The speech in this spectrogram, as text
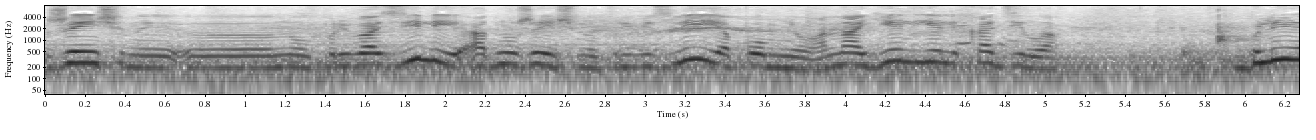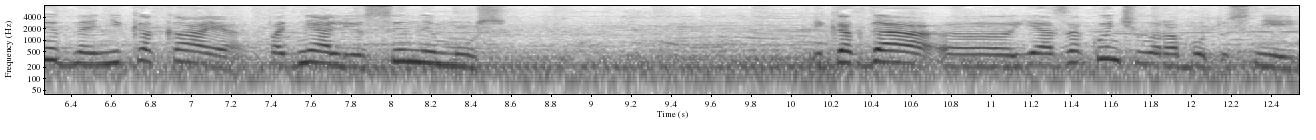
женщины э, ну, привозили, одну женщину привезли, я помню, она еле-еле ходила. Бледная, никакая. Подняли ее сын и муж. И когда э, я закончила работу с ней,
